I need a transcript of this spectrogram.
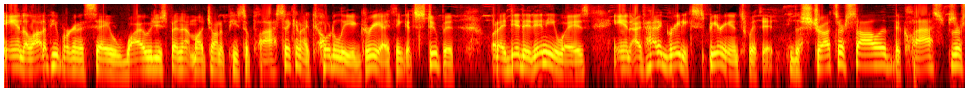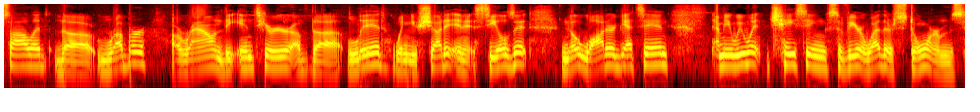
And a lot of people are going to say, why would you spend that much on a piece of plastic? And I totally agree. I think it's stupid, but I did it anyways. And I've had a great experience with it. The struts are solid. The clasps are solid. The rubber around the interior of the lid, when you shut it and it seals it, no water gets in. I mean, we went chasing severe weather storms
